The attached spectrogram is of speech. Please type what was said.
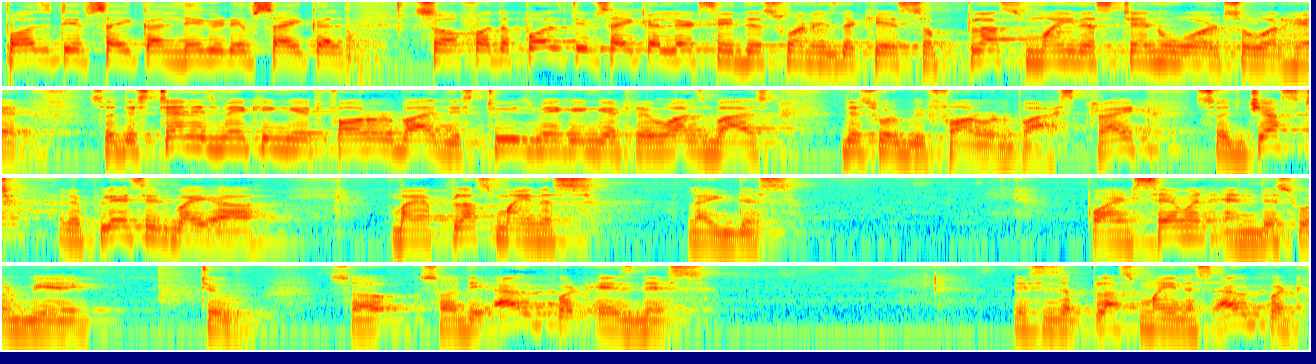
positive cycle negative cycle. So for the positive cycle let's say this one is the case. So plus minus 10 volts over here. So this 10 is making it forward biased. This 2 is making it reverse biased. This would be forward biased right? So just replace it by a by a plus minus like this. 0.7 and this would be a 2 so so the output is this. This is a plus minus output.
